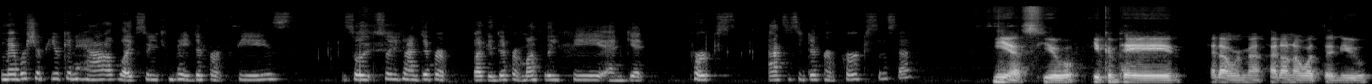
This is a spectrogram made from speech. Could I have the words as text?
membership you can have? Like, so you can pay different fees. So, so you can have different, like a different monthly fee and get perks, access to different perks and stuff. yes you you can pay i don't remember i don't know what the new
